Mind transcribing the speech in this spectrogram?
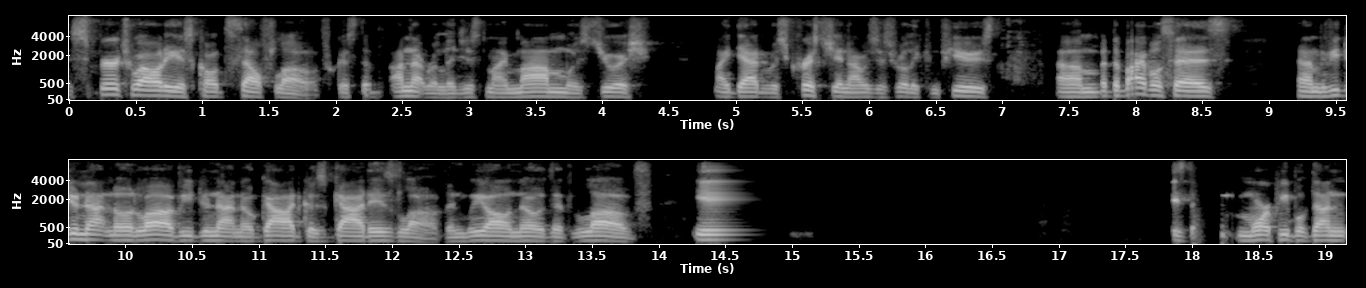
spirituality is called self-love because I'm not religious. My mom was Jewish. My dad was Christian. I was just really confused. Um, but the Bible says um, if you do not know love, you do not know God because God is love. And we all know that love is, is more people have done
